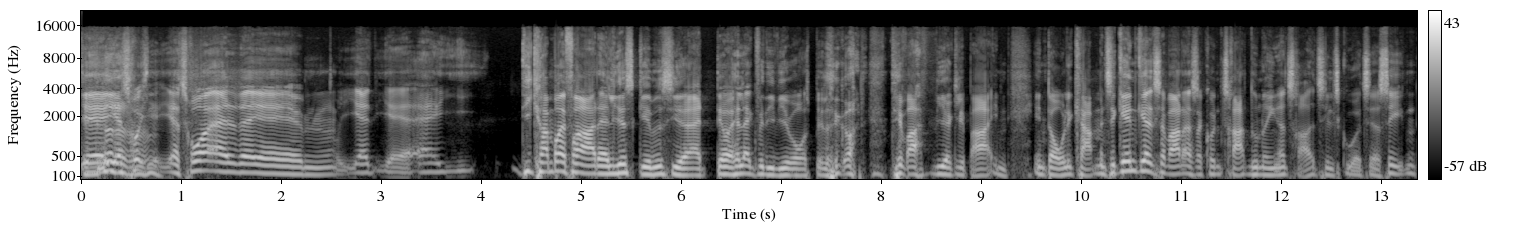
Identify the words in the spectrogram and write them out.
Ja, jeg, tror, jeg, jeg tror, at øh, ja, ja, de kampreferater, jeg lige har skimmet, siger, at det var heller ikke, fordi Viborg spillede godt. Det var virkelig bare en, en dårlig kamp. Men til gengæld, så var der altså kun 1331 tilskuere til at se den.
